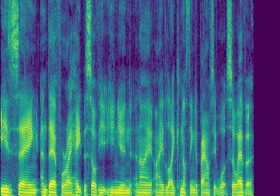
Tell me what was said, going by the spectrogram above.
is saying, and therefore I hate the Soviet Union and I, I like nothing about it whatsoever.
